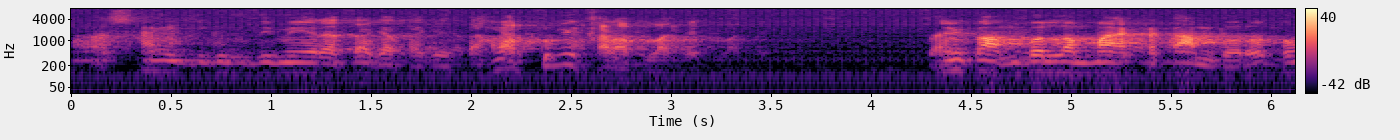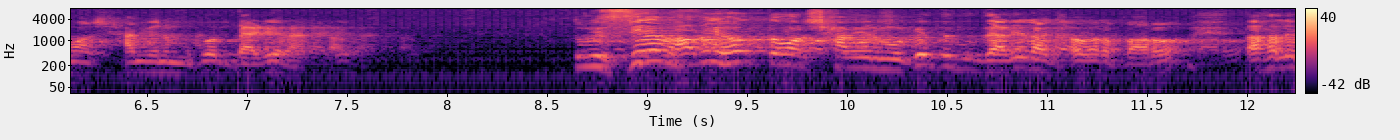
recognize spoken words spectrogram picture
আমার স্বামীর দিকে যদি মেয়েরা টাকা থাকে, তা আমার খুবই খারাপ লাগে। আমি বললাম, মা, একটা কাম করো, তোমার স্বামীর মুখ দাঁড়িয়ে রাখা। তুমি যেভাবেই হোক তোমার স্বামীর মুখে যদি দাঁড়িয়ে রাখাবার পারো, তাহলে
